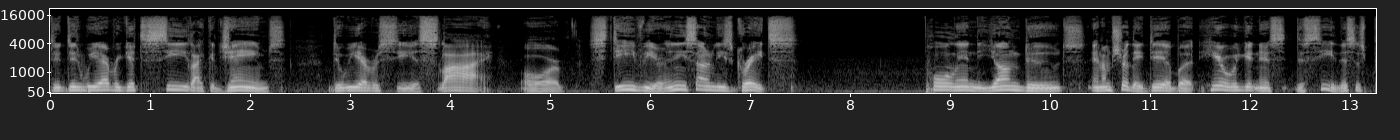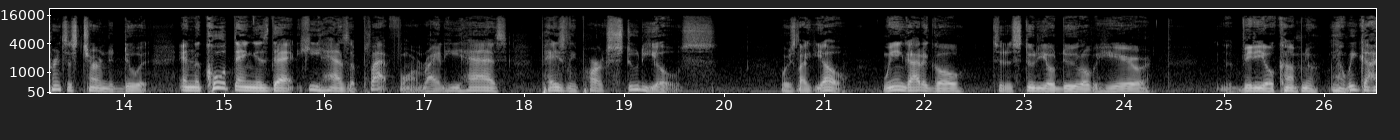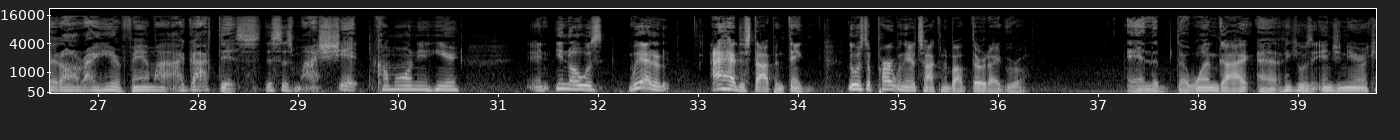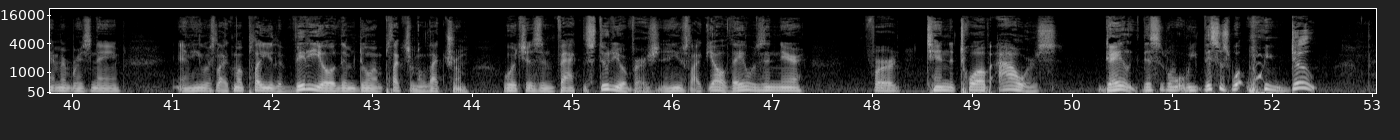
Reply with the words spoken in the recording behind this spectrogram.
Did did we ever get to see like a James? Do we ever see a Sly or Stevie or any some of these greats pull in the young dudes? And I'm sure they did, but here we're getting to, to see this is Prince's turn to do it. And the cool thing is that he has a platform, right? He has Paisley Park Studios, where it's like, yo, we ain't got to go to the studio dude over here or the video company. We got it all right here, fam. I, I got this. This is my shit. Come on in here. And you know, it was we had to, I had to stop and think. There was the part when they were talking about Third Eye Girl, and the the one guy, uh, I think he was an engineer. I can't remember his name, and he was like, "I'm gonna play you the video of them doing Plectrumelectrum." which is in fact the studio version. And he was like, "Yo, they was in there for ten to twelve hours daily. This is what we this is what we do."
